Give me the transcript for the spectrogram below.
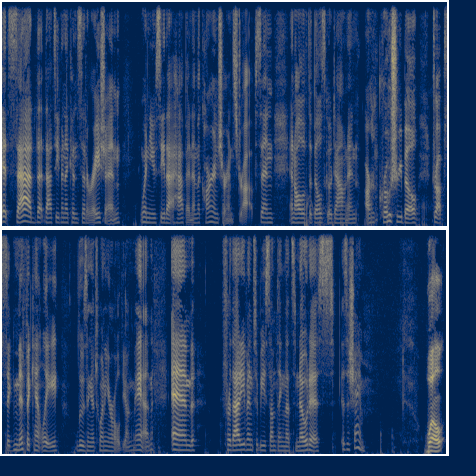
it's sad that that's even a consideration when you see that happen and the car insurance drops and and all of the bills go down and our grocery bill dropped significantly losing a 20 year old young man. And for that even to be something that's noticed is a shame. Well,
